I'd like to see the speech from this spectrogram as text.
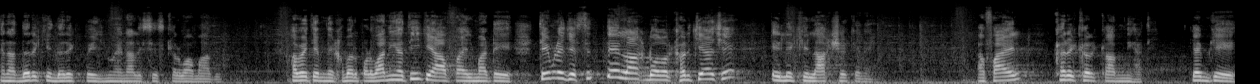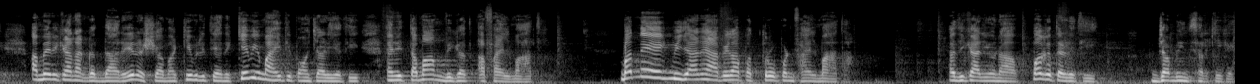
એના દરેકે દરેક પેજનું એનાલિસિસ કરવામાં આવ્યું. હવે તેમને ખબર પડવાની હતી કે આ ફાઇલ માટે તેમણે જે સિત્તેર લાખ ડોલર ખર્ચ્યા છે એ લેખે લાગશે કે નહીં. આ ફાઇલ ખરેખર કામની હતી. કેમ કે અમેરિકાના ગદ્દારે રશિયામાં કેવી રીતે અને કેવી માહિતી પહોંચાડી હતી એની તમામ વિગત આ ફાઇલમાં હતી. બંને એકબીજાને આપેલા પત્રો પણ ફાઇલમાં હતા. અધિકારીઓના પગ તળેથી જમીન સરકી ગઈ.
